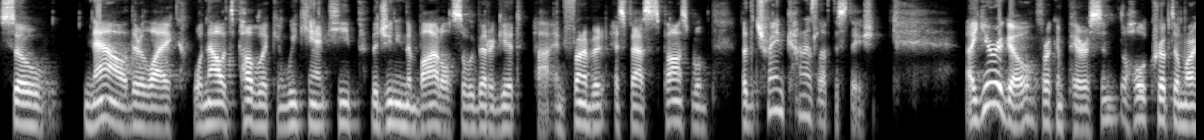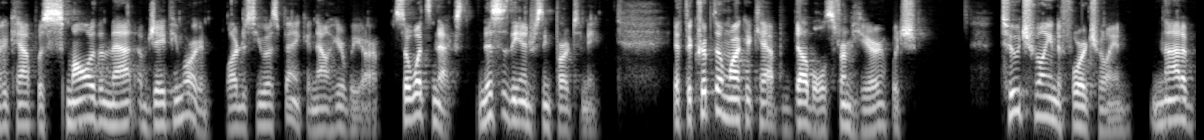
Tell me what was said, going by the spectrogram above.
So now they're like, well, now it's public and we can't keep the genie in the bottle, so we better get uh, in front of it as fast as possible. But the train kind of left the station. A year ago, for comparison, the whole crypto market cap was smaller than that of JP Morgan, largest US bank, and now here we are. So what's next? And this is the interesting part to me. If the crypto market cap doubles from here, which 2 trillion to 4 trillion, not a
